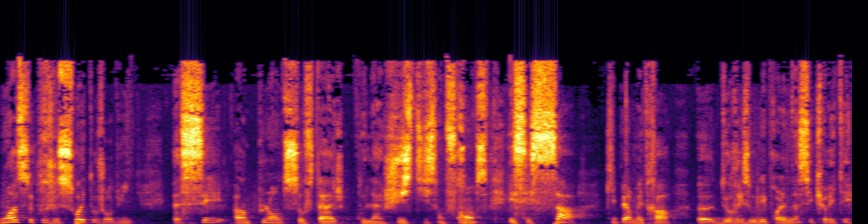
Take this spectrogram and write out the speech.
Moi, ce que je souhaite aujourd'hui, c'est un plan de sauvetage de la justice en France. Et c'est ça qui permettra euh, de résoudre les problèmes d'insécurité.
